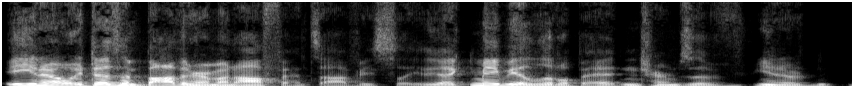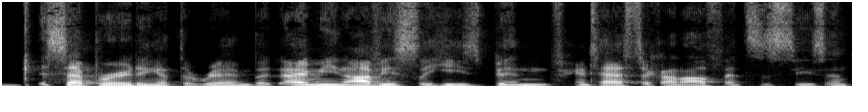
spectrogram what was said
you know, it doesn't bother him on offense, obviously. Like maybe a little bit in terms of, you know, separating at the rim. But I mean, obviously he's been fantastic on offense this season.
